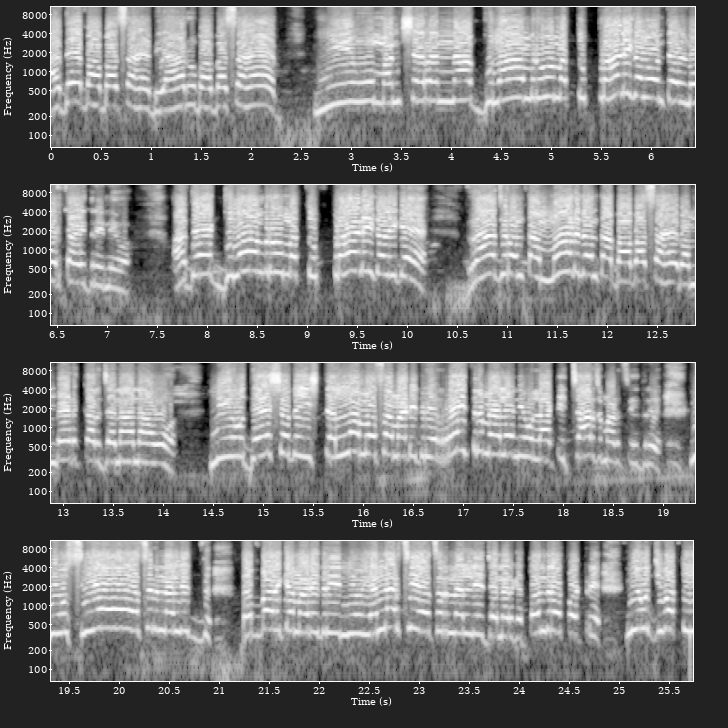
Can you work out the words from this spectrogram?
ಅದೇ ಬಾಬಾ ಸಾಹೇಬ್, ಯಾರು ಬಾಬಾ ಸಾಹೇಬ್? ನೀವು ಮನುಷ್ಯರನ್ನ ಗುಲಾಮರು ಮತ್ತು ಪ್ರಾಣಿಗಳು ಅಂತ ನೋಡ್ತಾ ಇದ್ರಿ ನೀವು. ಅದೇ ಗುಲಾಮರು ಮತ್ತು ಪ್ರಾಣಿಗಳಿಗೆ ರಾಜರಂತ ಮಾಡಿದಂತ ಬಾಬಾ ಸಾಹೇಬ್ ಅಂಬೇಡ್ಕರ್ ಜನ ನಾವು. ನೀವು ದೇಶದ ಇಷ್ಟೆಲ್ಲ ಮೋಸ ಮಾಡಿದ್ರಿ, ರೈತರ ಮೇಲೆ ನೀವು ಲಾಠಿ ಚಾರ್ಜ್ ಮಾಡಿಸಿದ್ರಿ. ನೀವು ಸಿ ಎ ಹೆಸರಿನಲ್ಲಿ ದಬ್ಬಾಳಿಕೆ ಮಾಡಿದ್ರಿ, ನೀವು ಎನ್ ಆರ್ ಸಿ ಹೆಸರಿನಲ್ಲಿ ಜನರಿಗೆ ತೊಂದರೆ ಕೊಟ್ರಿ, ನೀವು ಇವತ್ತು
